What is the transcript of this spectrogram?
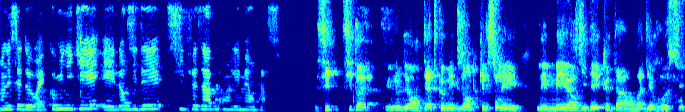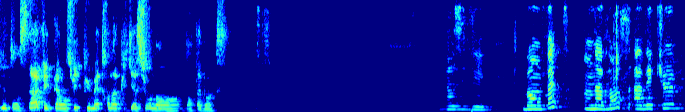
on essaie de ouais, communiquer et leurs idées, si faisables, on les met en place. Si, si tu as une ou deux en tête comme exemple, quelles sont les, les meilleures idées que tu as, on va dire, reçues de ton staff et que tu as ensuite pu mettre en application dans, dans ta box Meilleures idées. Ben, en fait, on avance avec eux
